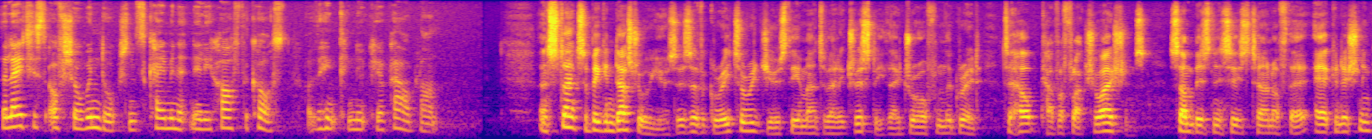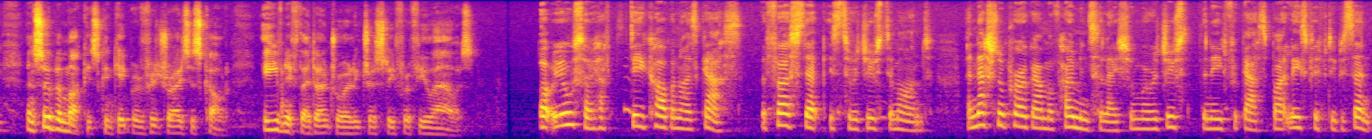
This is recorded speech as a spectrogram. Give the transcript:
The latest offshore wind auctions came in at nearly half the cost of the Hinkley nuclear power plant and stacks of big industrial users have agreed to reduce the amount of electricity they draw from the grid to help cover fluctuations. Some businesses turn off their air conditioning and supermarkets can keep refrigerators cold, even if they don't draw electricity for a few hours. But we also have to decarbonise gas. The first step is to reduce demand. A national programme of home insulation will reduce the need for gas by at least 50%.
